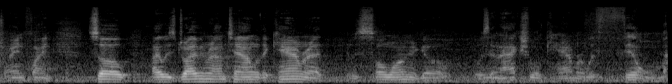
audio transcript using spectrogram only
Try and find. So I was driving around town with a camera. It was so long ago. It was an actual camera with film.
